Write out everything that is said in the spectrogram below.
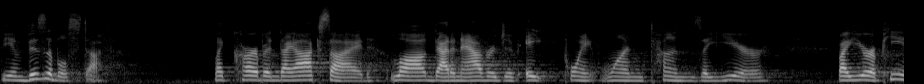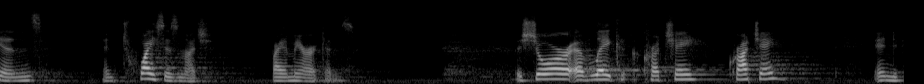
The invisible stuff, like carbon dioxide, logged at an average of 8.1 tons a year by Europeans and twice as much by Americans. The shore of Lake Krache, Krache in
